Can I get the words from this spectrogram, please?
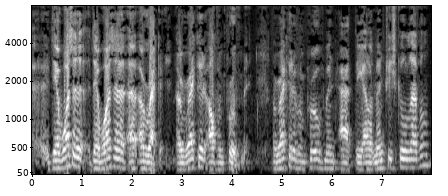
uh, there was a there was a, a, a, record, a record of improvement, a record of improvement at the elementary school level.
